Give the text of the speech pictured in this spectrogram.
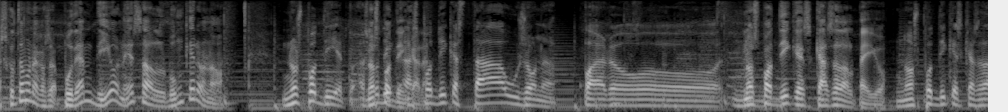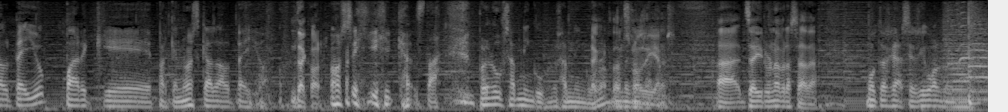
escolta'm una cosa, podem dir on és el búnquer o no? No es pot dir. Es No es pot dir Es encara. pot dir que està a Osona, però... No es pot dir que és casa del Peio. No es pot dir que és casa del Peyu perquè, perquè no és casa del Peyu. D'acord. O sigui que està. Però no ho sap ningú, no ho sap ningú. D'acord, eh? doncs no ho diem. Uh, Jair, una abraçada. Moltes gràcies, igualment.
